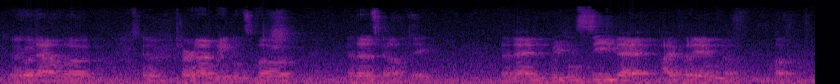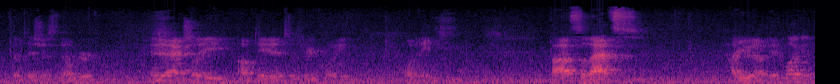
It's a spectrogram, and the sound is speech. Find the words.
it's gonna go download, it's gonna turn on maintenance mode, gonna update. And then we can see that I put in a, a fictitious number, and it actually updated to three point one eight. Uh, so that's how you would update a plugin.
